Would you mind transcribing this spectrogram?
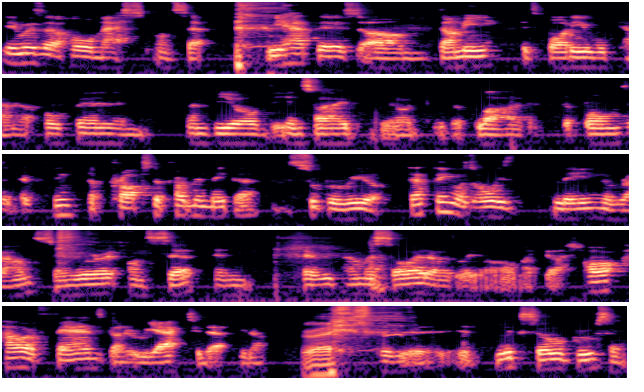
It was a whole mess on set. We had this um, dummy. Its body would kind of open and unveil the inside, you know, the blood the bones and everything. The props department made that super real. That thing was always laying around somewhere on set, and every time I saw it, I was like, oh my gosh, how, how are fans gonna react to that? You know, Right. it, it looks so gruesome.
